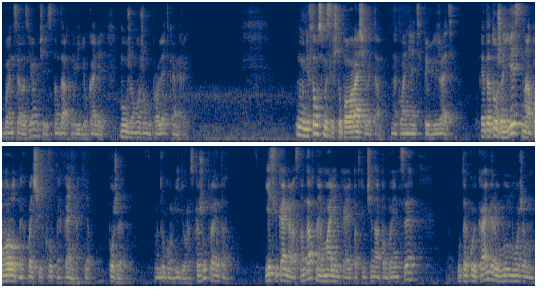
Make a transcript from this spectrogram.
BNC разъем, через стандартный видеокабель, мы уже можем управлять камерой. Ну, не в том смысле, что поворачивать там, наклонять, приближать. Это тоже есть на поворотных больших крупных камерах. Я позже в другом видео расскажу про это. Если камера стандартная, маленькая, подключена по BNC, у такой камеры мы можем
